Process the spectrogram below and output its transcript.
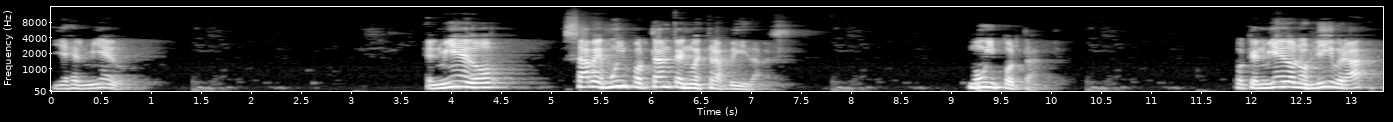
Y es el miedo. El miedo, sabe, es muy importante en nuestras vidas. Muy importante. Porque el miedo nos libra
